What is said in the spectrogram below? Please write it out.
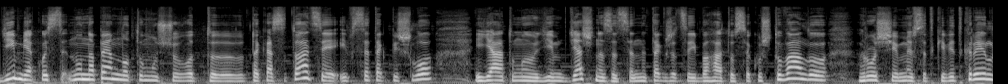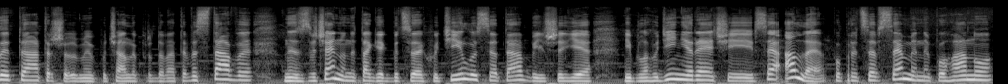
їм якось, ну напевно, тому що от е, така ситуація, і все так пішло. І я тому їм вдячна за це. Не так же це і багато все коштувало. Гроші ми все таки відкрили театр, що ми почали продавати. Не звичайно, не так, як би це хотілося. Та більше є і благодійні речі, і все. Але попри це все, ми непогано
